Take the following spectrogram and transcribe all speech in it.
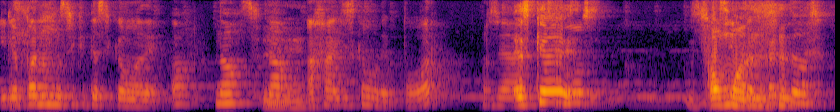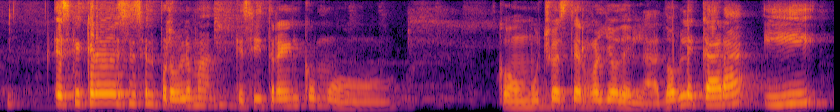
Y le ponen musiquita así como de, oh, no, Sí. no, ajá, y es como de por. O sea, Es que somos, perfectos. Es que creo ese es el problema, que sí traen como, como mucho este rollo de la doble cara y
